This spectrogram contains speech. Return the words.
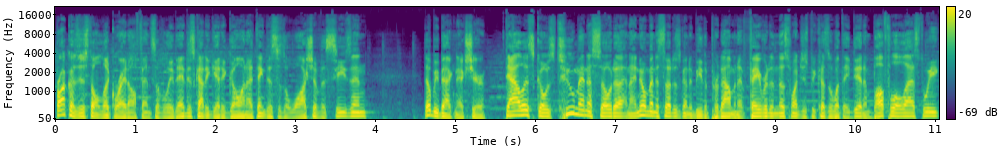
Broncos just don't look right offensively. They just got to get it going. I think this is a wash of a season. They'll be back next year. Dallas goes to Minnesota, and I know Minnesota is going to be the predominant favorite in this one just because of what they did in Buffalo last week.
